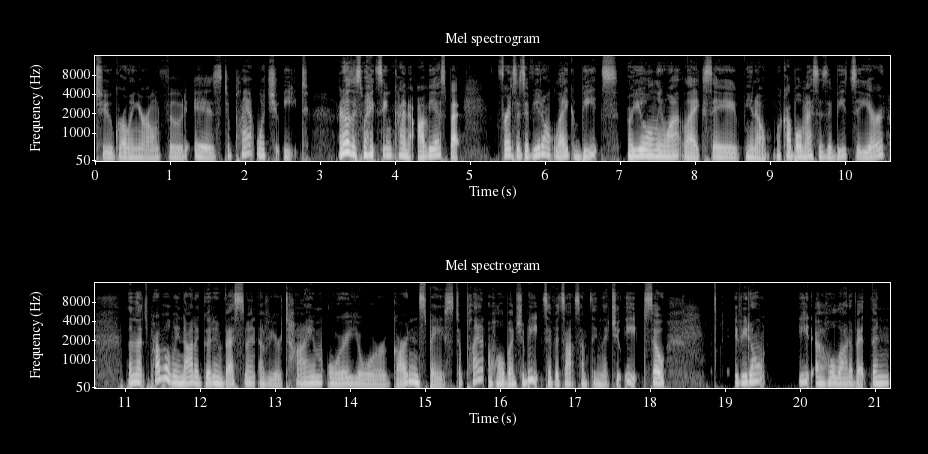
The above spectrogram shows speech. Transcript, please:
to growing your own food is to plant what you eat. I know this might seem kind of obvious, but for instance, if you don't like beets or you only want like say, you know, a couple messes of beets a year, then that's probably not a good investment of your time or your garden space to plant a whole bunch of beets if it's not something that you eat. So if you don't eat a whole lot of it, then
